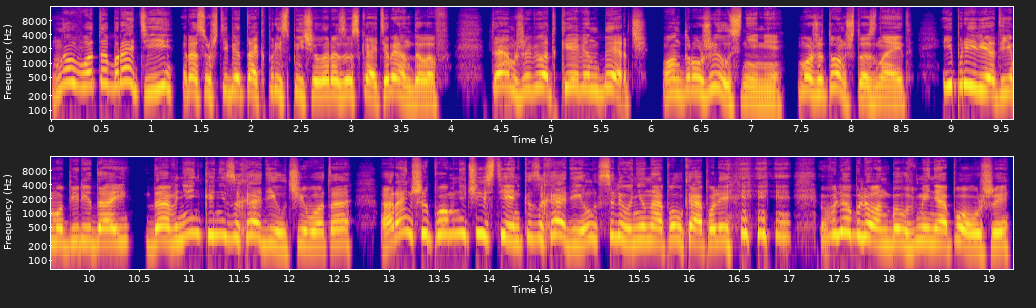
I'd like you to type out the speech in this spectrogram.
«Ну вот обрати, раз уж тебе так приспичило разыскать Рэндаллов. Там живет Кевин Берч, он дружил с ними, может, он что знает. И привет ему передай. Давненько не заходил чего-то, а раньше, помню, частенько заходил, слюни на пол капали. Влюблен был в меня по уши.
